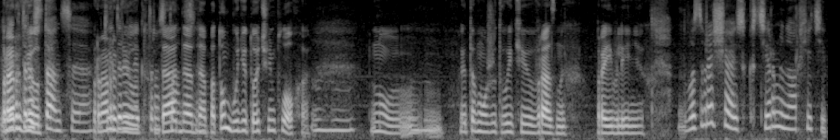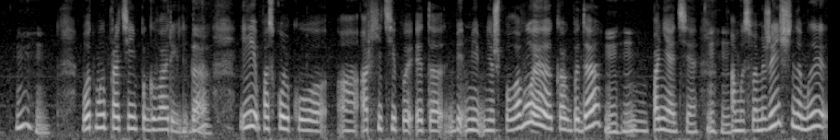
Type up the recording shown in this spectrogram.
Прорвет, электростанция, Прорвет. Да, гидроэлектростанция. да, да. Потом будет очень плохо. Мгм. Ну, Мгм. это может выйти в разных проявлениях. Возвращаясь к термину архетип. Мгм. Вот мы про тень поговорили, да? Да. И поскольку а, архетипы это межполовое, как бы, да, м, понятие, Мгм. а мы с вами женщины, мы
